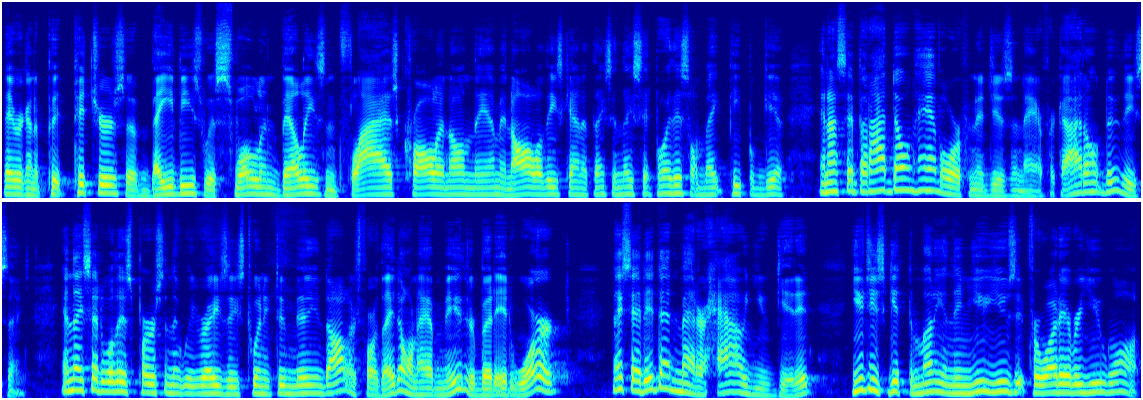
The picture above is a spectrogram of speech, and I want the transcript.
They were going to put pictures of babies with swollen bellies and flies crawling on them and all of these kind of things. And they said, boy, this will make people give. And I said, but I don't have orphanages in Africa. I don't do these things. And they said, well, this person that we raised these $22 million for, they don't have them either, but it worked. They said, it doesn't matter how you get it. You just get the money and then you use it for whatever you want.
